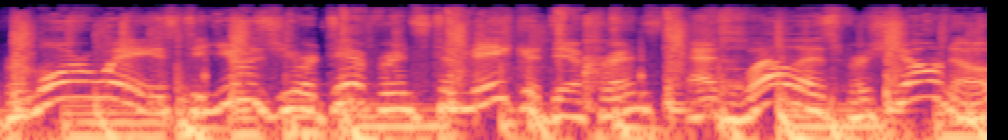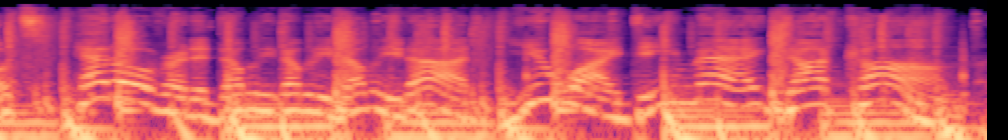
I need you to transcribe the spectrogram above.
For more ways to use your difference to make a difference, as well as for show notes, head over to www.uydmag.com.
